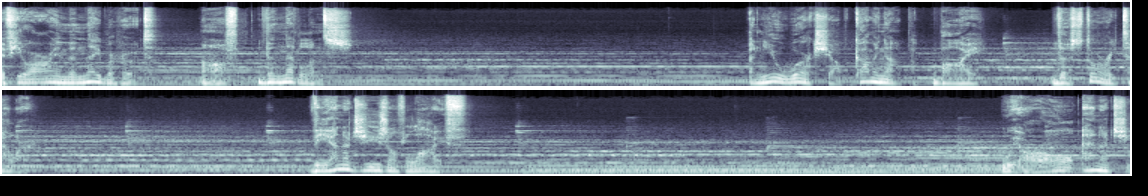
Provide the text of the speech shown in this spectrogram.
If you are in the neighborhood of the Netherlands, a new workshop coming up by The Storyteller. The energies of life. We are all energy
